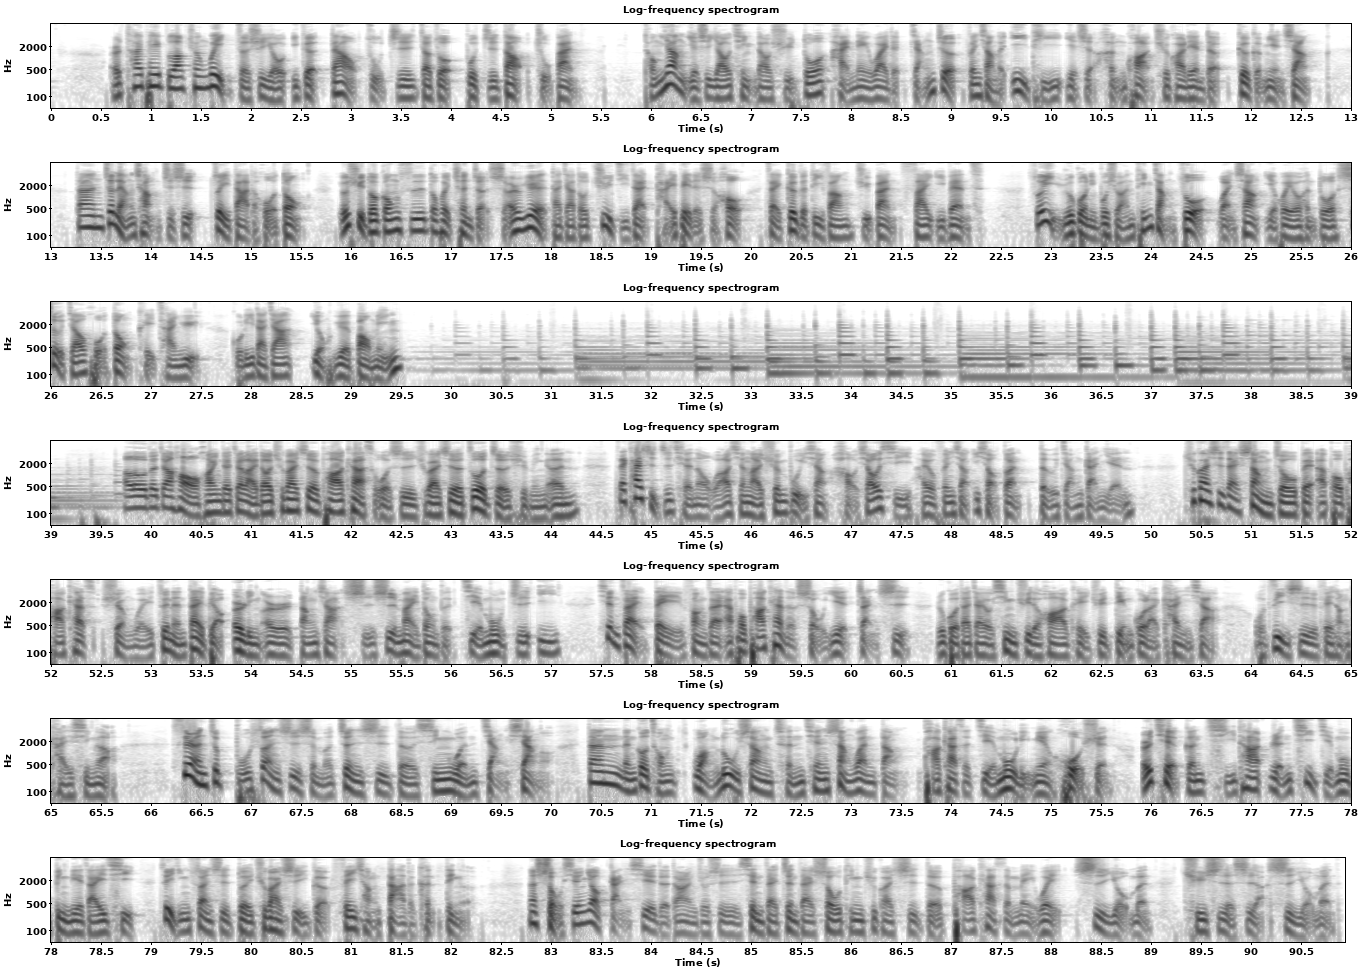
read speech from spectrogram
而 Taipei Blockchain Week 则是由一个 DAO 组织叫做不知道主办，同样也是邀请到许多海内外的讲者分享的议题，也是横跨区块链的各个面向。但这两场只是最大的活动。有许多公司都会趁着十二月大家都聚集在台北的时候，在各个地方举办 side event。所以，如果你不喜欢听讲座，晚上也会有很多社交活动可以参与。鼓励大家踊跃报名。Hello，大家好，欢迎大家来到区块链的 Podcast，我是区块链的作者许明恩。在开始之前呢，我要先来宣布一项好消息，还有分享一小段得奖感言。区块是在上周被 Apple Podcast 选为最能代表二零二二当下时事脉动的节目之一，现在被放在 Apple Podcast 首页展示。如果大家有兴趣的话，可以去点过来看一下。我自己是非常开心啦。虽然这不算是什么正式的新闻奖项哦，但能够从网络上成千上万档。Podcast 节目里面获选，而且跟其他人气节目并列在一起，这已经算是对区块是一个非常大的肯定了。那首先要感谢的，当然就是现在正在收听区块市的 Podcast 的每位室友们，趋势的是啊，室友们，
